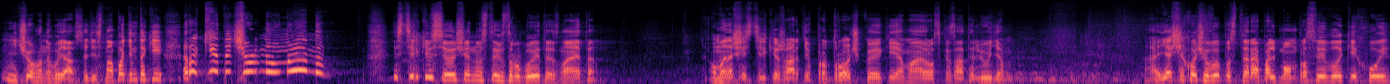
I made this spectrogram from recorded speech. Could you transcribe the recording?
Нічого не боявся, дійсно. А потім такі ракети чорне у мене. І стільки всього ще не встиг зробити, знаєте. У мене ще стільки жартів про дрочку, які я маю розказати людям. А, Я ще хочу випустити реп-альбом про свій великий хуй.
